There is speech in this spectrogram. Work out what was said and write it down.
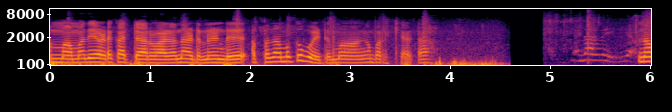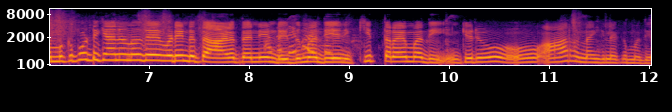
അമ്മാമ്മ അവിടെ കറ്റാർവാഴ നടണുണ്ട് അപ്പം നമുക്ക് പോയിട്ട് മാങ്ങ പറിക്കാം കേട്ടോ. നമുക്ക് പൊട്ടിക്കാനുള്ളത് ഇവിടെ ഉണ്ട് താഴെ തന്നെ ഉണ്ട് ഇത് മതി എനിക്ക് ഇത്രയും മതി. എനിക്കൊരു ആറെണ്ണെങ്കിലൊക്കെ മതി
